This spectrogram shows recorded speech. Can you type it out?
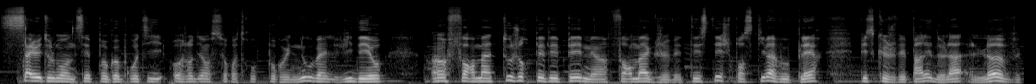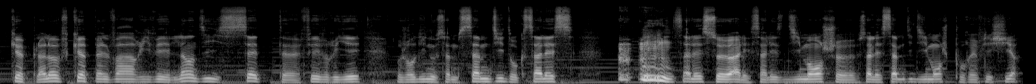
Salut tout le monde, c'est PogoProti. Aujourd'hui on se retrouve pour une nouvelle vidéo. Un format toujours PVP mais un format que je vais tester, je pense qu'il va vous plaire puisque je vais parler de la Love Cup. La Love Cup elle va arriver lundi 7 février. Aujourd'hui nous sommes samedi donc ça laisse... ça laisse... Euh, allez, dimanche, euh, ça laisse samedi dimanche pour réfléchir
